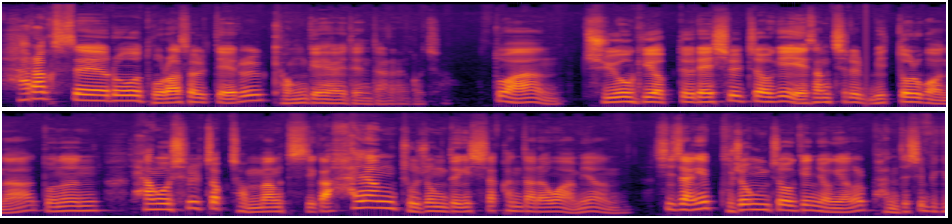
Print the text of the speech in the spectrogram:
하락세로 돌아설 때를 경계해야 된다는 거죠. 또한 주요 기업들의 실적이 예상치를 밑돌거나 또는 향후 실적 전망치가 하향 조정되기 시작한다라고 하면 시장에 부정적인 영향을 반드시 미-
